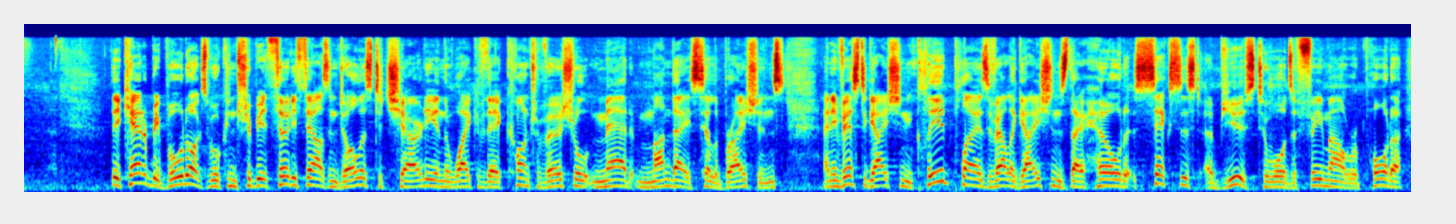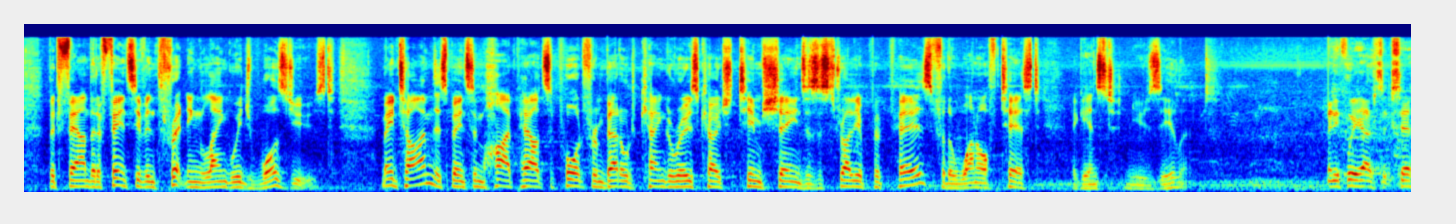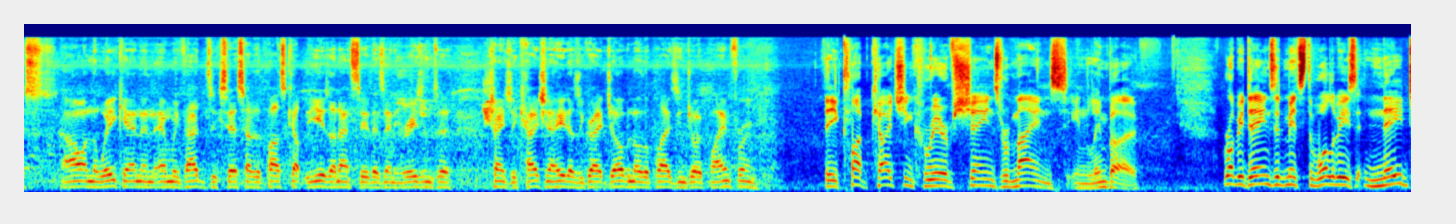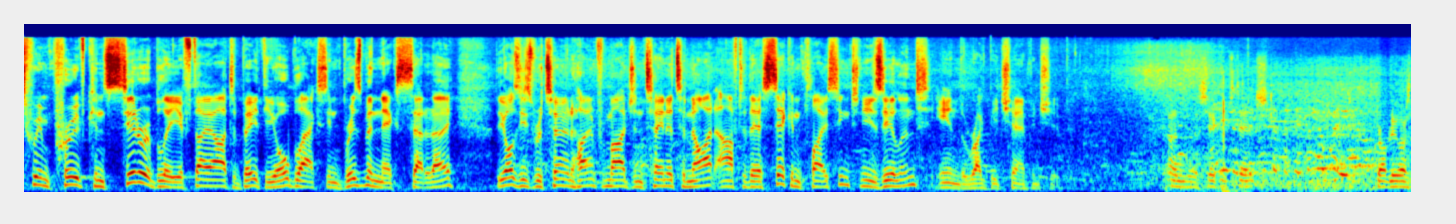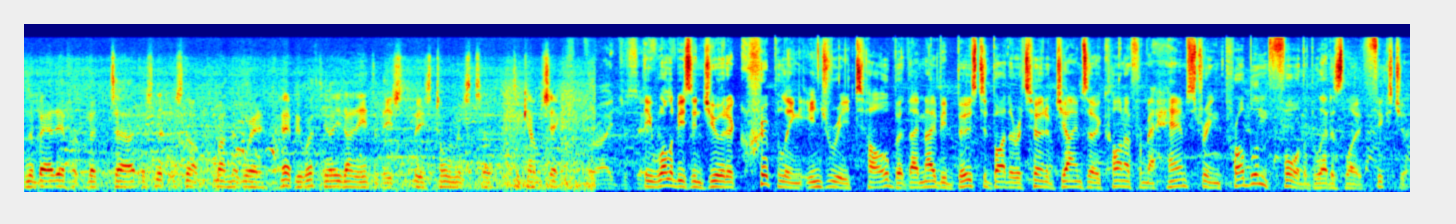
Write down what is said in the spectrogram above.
The Canterbury Bulldogs will contribute $30,000 to charity in the wake of their controversial Mad Monday celebrations. An investigation cleared players of allegations they held sexist abuse towards a female reporter, but found that offensive and threatening language was used. Meantime, there's been some high-powered support from battled Kangaroos coach Tim Sheens as Australia prepares for the one-off test against New Zealand. And if we have success uh, on the weekend, and, and, we've had success over the past couple of years, I don't see there's any reason to change the coach. You know, he does a great job, and all the players enjoy playing for him. The club coaching career of Sheens remains in limbo. Robbie Deans admits the Wallabies need to improve considerably if they are to beat the All Blacks in Brisbane next Saturday. The Aussies returned home from Argentina tonight after their second placing to New Zealand in the Rugby Championship under the circumstance. Probably wasn't a bad effort, but uh, it's, not, it's, not, one that we're happy with. You know, you don't enter these, these tournaments to, to come second. The Wallabies endured a crippling injury toll, but they may be boosted by the return of James O'Connor from a hamstring problem for the Bledisloe fixture.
